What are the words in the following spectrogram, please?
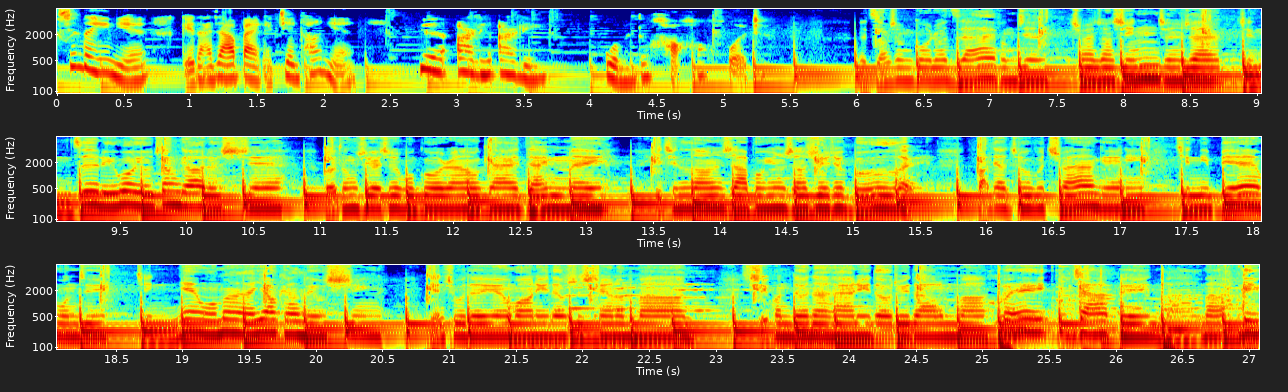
新的一年给大家拜个健康年，愿二零二零我们都好好活着。早上光照在房间，穿上新衬衫，镜子里我又长高了些。和同学吃火锅，然后开台妹，一起狼人杀，不用上学就不累。发条祝福传给你，请你别忘记，今年我们还要看流星。年初的愿望你都实现了吗？喜欢的男孩你都追到了吗？回家陪妈妈一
